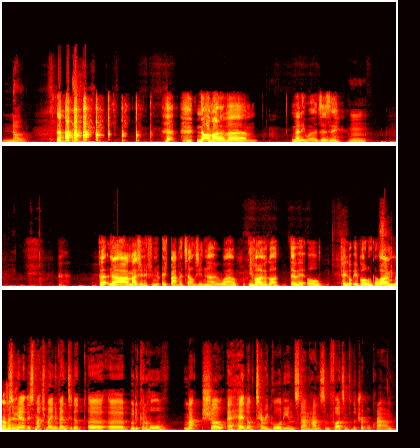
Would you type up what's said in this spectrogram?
no. Not a man of um, many words, is he? Mm. But no, I imagine if if Baba tells you no, well, you've either got to do it or pick up your ball and go home, haven't So, you? yeah, this match main evented a, a, a Budokan Hall match show ahead of Terry Gordy and Stan Hansen fighting for the Triple Crown.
